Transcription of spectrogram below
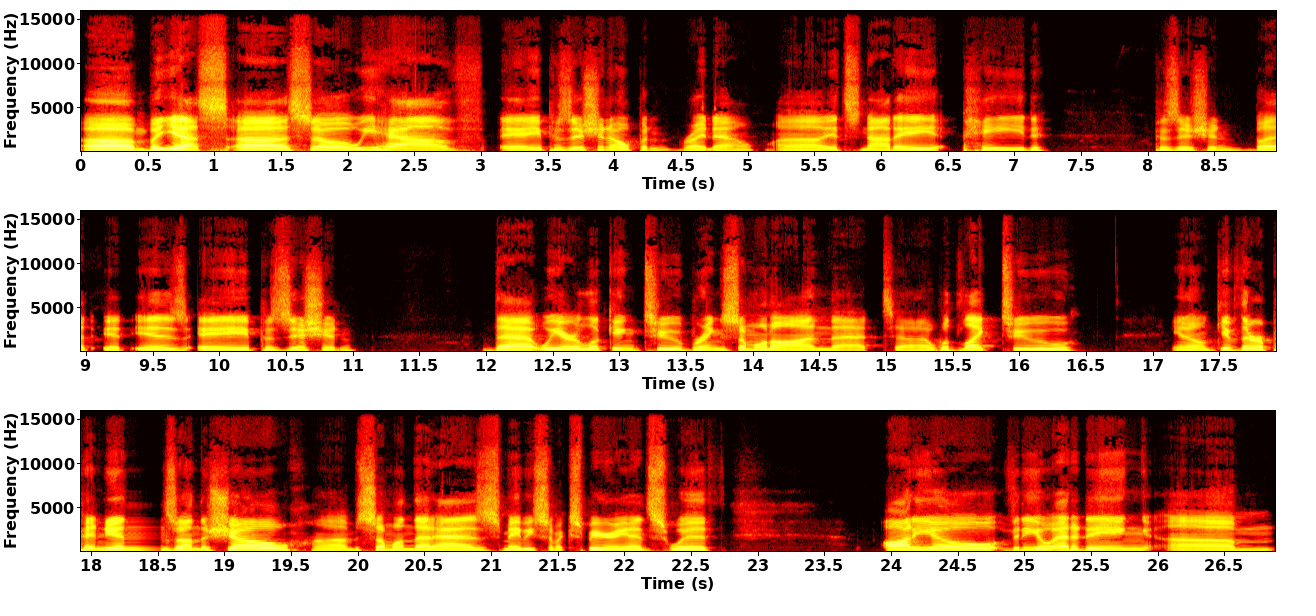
Um, but yes, uh, so we have a position open right now. Uh, it's not a paid position, but it is a position that we are looking to bring someone on that uh, would like to, you know, give their opinions on the show. Um, someone that has maybe some experience with audio, video editing, um,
